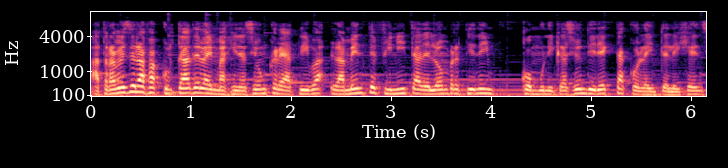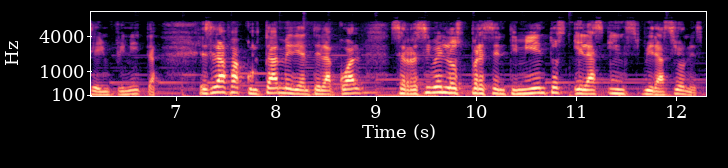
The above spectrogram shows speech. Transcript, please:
A través de la facultad de la imaginación creativa, la mente finita del hombre tiene comunicación directa con la inteligencia infinita. Es la facultad mediante la cual se reciben los presentimientos y las inspiraciones.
